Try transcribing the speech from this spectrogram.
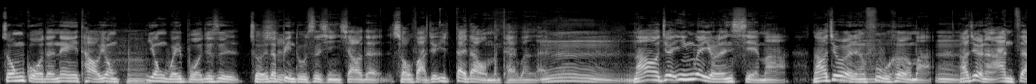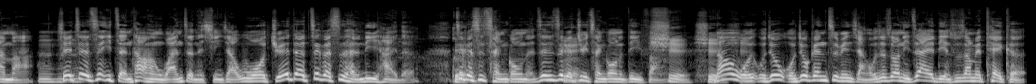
中国的那一套用、嗯、用微博，就是所谓的病毒式行销的手法，就带到我们台湾来。嗯，然后就因为有人写嘛，然后就有人附和嘛，嗯，然后就有人按赞嘛，嗯，所以这是一整套很完整的行销。我觉得这个是很厉害的，这个是成功的，这是这个剧成功的地方。是是。然后我我就我就跟志明讲，我就说你在脸书上面 take。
